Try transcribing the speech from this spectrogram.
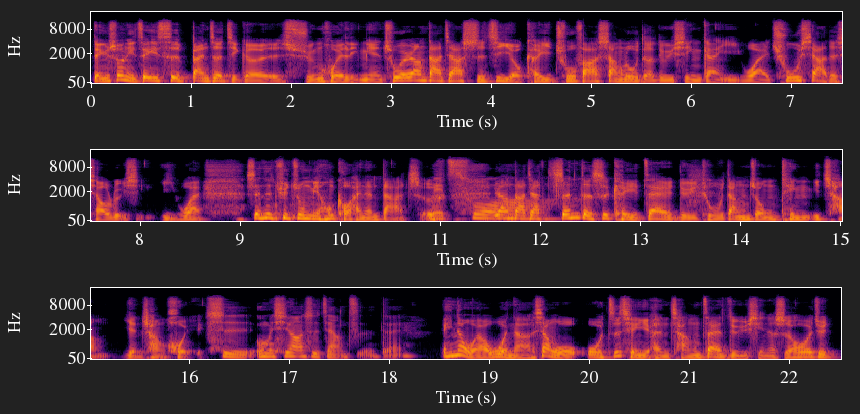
等于说，你这一次办这几个巡回里面，除了让大家实际有可以出发上路的旅行感以外，初夏的小旅行以外，甚至去住 Milko 还能打折，没错，让大家真的是可以在旅途当中听一场演唱会。是我们希望是这样子，对。哎，那我要问啊，像我，我之前也很常在旅行的时候会去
